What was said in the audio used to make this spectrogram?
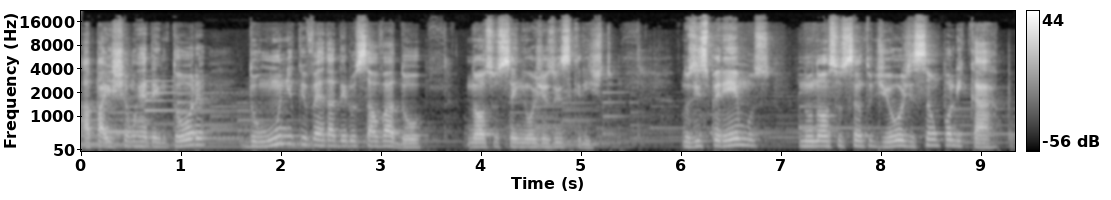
à paixão redentora do único e verdadeiro Salvador, nosso Senhor Jesus Cristo. Nos esperemos no nosso santo de hoje, São Policarpo,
